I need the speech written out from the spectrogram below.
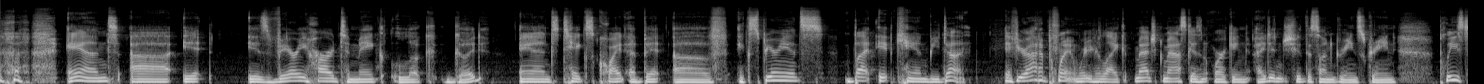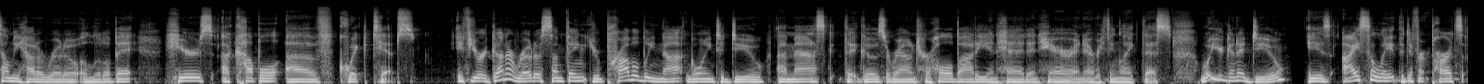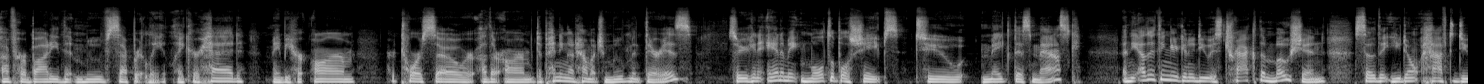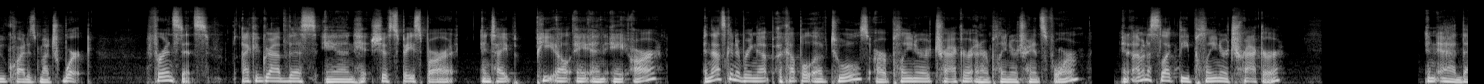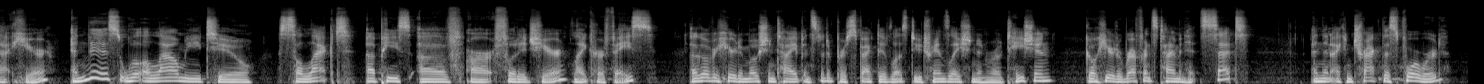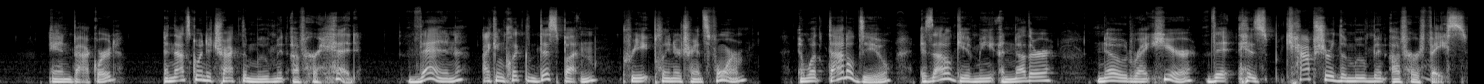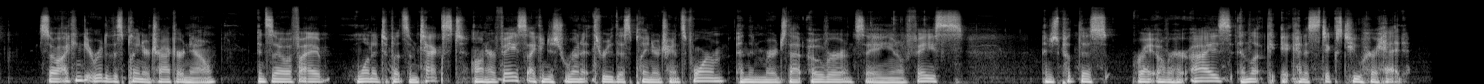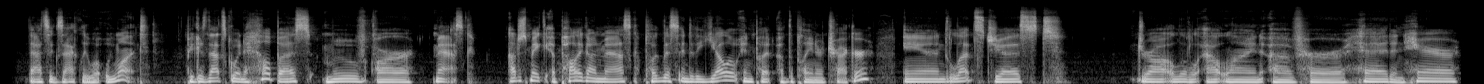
and uh, it is very hard to make look good and takes quite a bit of experience, but it can be done. If you're at a point where you're like, Magic Mask isn't working, I didn't shoot this on green screen, please tell me how to roto a little bit. Here's a couple of quick tips if you're gonna roto something, you're probably not going to do a mask that goes around her whole body and head and hair and everything like this. What you're gonna do is isolate the different parts of her body that move separately, like her head, maybe her arm, her torso, or other arm, depending on how much movement there is. So you're gonna animate multiple shapes to make this mask. And the other thing you're gonna do is track the motion so that you don't have to do quite as much work. For instance, I could grab this and hit Shift Spacebar and type P-L-A-N-A-R. And that's going to bring up a couple of tools, our planar tracker and our planar transform. And I'm going to select the planar tracker and add that here. And this will allow me to select a piece of our footage here, like her face. I'll go over here to motion type. Instead of perspective, let's do translation and rotation. Go here to reference time and hit set. And then I can track this forward and backward. And that's going to track the movement of her head. Then I can click this button, create planar transform. And what that'll do is that'll give me another node right here that has captured the movement of her face. So I can get rid of this planar tracker now. And so if I wanted to put some text on her face, I can just run it through this planar transform and then merge that over and say, you know, face, and just put this right over her eyes. And look, it kind of sticks to her head. That's exactly what we want because that's going to help us move our mask. I'll just make a polygon mask, plug this into the yellow input of the planar tracker, and let's just draw a little outline of her head and hair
